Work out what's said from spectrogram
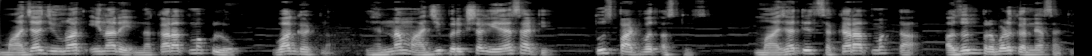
माझ्या जीवनात येणारे नकारात्मक लोक वा घटना ह्यांना माझी परीक्षा घेण्यासाठी तूच पाठवत असतोस. माझ्यातील सकारात्मकता अजून प्रबळ करण्यासाठी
